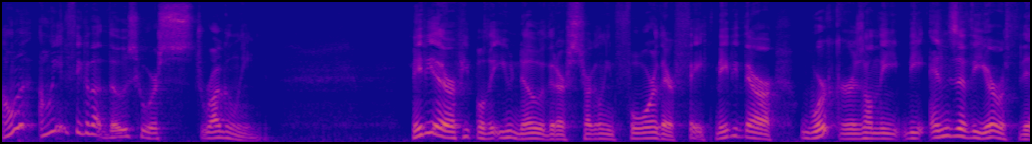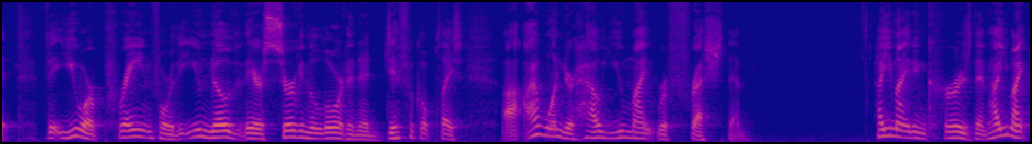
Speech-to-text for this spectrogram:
I want, I want you to think about those who are struggling Maybe there are people that you know that are struggling for their faith. Maybe there are workers on the, the ends of the earth that, that you are praying for, that you know that they are serving the Lord in a difficult place. Uh, I wonder how you might refresh them, how you might encourage them, how you might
